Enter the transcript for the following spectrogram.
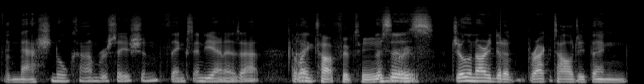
the national conversation thinks Indiana is at. I like top 15. This right? is Joe Lunardi did a bracketology thing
